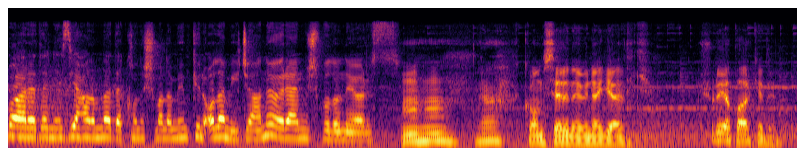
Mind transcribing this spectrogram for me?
Bu arada Nezihe Hanım'la da konuşmanın mümkün olamayacağını öğrenmiş bulunuyoruz. Hı hı. Ah, komiserin evine geldik. Şuraya park edelim.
